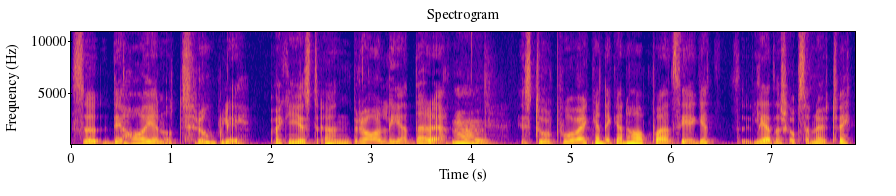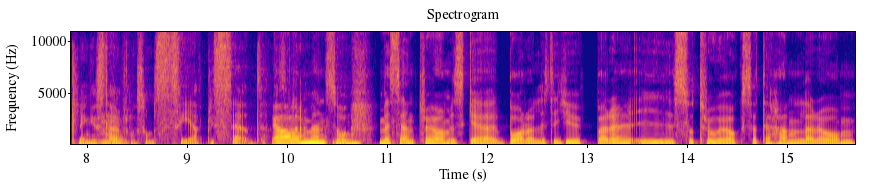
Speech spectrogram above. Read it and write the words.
Så det har ju en otrolig, verkligen just en bra ledare. Mm. Hur stor påverkan det kan ha på ens eget ledarskap och utveckling istället mm. för att se, att bli sedd. Ja, sådär. men så. Mm. Men sen tror jag om vi ska borra lite djupare i så tror jag också att det handlar om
